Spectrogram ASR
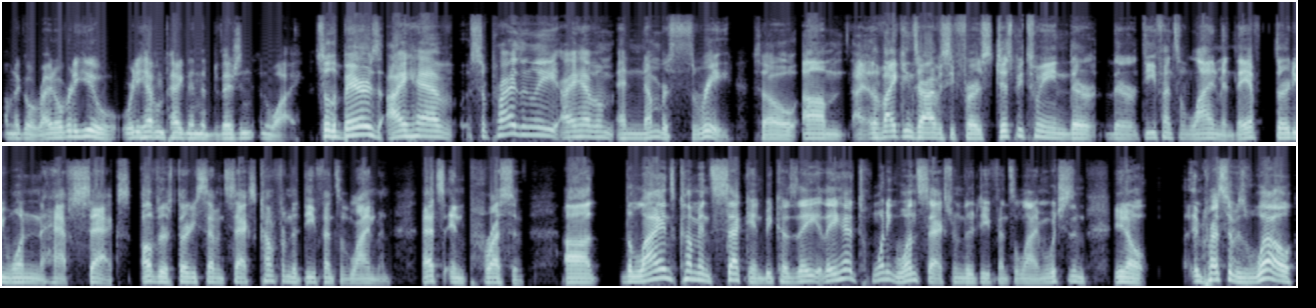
I'm going to go right over to you. Where do you have them pegged in the division and why? So the Bears, I have surprisingly, I have them at number three. So um, I, the Vikings are obviously first, just between their their defensive linemen. They have 31 and a half sacks. Of their 37 sacks come from the defensive linemen. That's impressive. Uh, the Lions come in second because they they had 21 sacks from their defensive linemen, which is you know impressive as well.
